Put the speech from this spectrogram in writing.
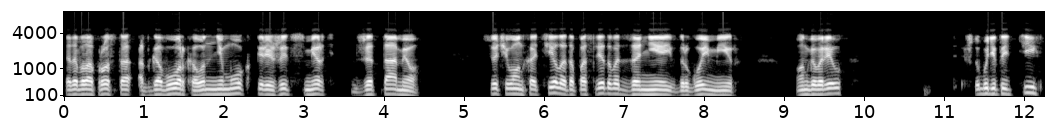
Это была просто отговорка, он не мог пережить смерть Джетамио. Все, чего он хотел, это последовать за ней в другой мир. Он говорил, что будет идти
